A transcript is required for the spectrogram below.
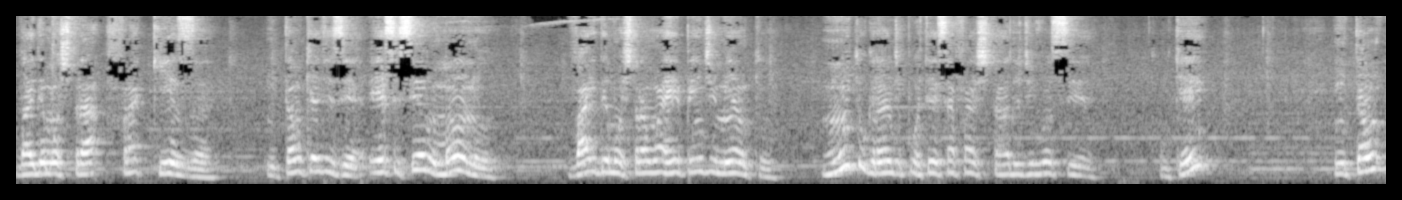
vai demonstrar fraqueza. Então, quer dizer, esse ser humano vai demonstrar um arrependimento muito grande por ter se afastado de você, ok? Então,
